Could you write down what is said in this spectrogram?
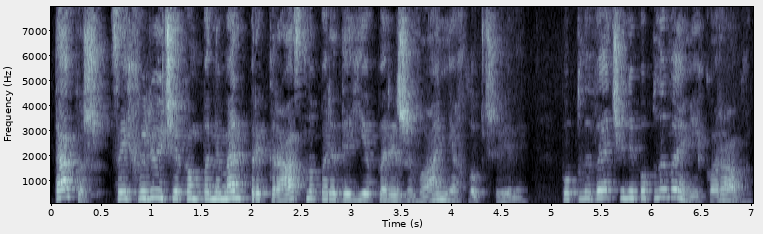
Також цей хвилюючий акомпанемент прекрасно передає переживання хлопчини. Попливе чи не попливе мій кораблик.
